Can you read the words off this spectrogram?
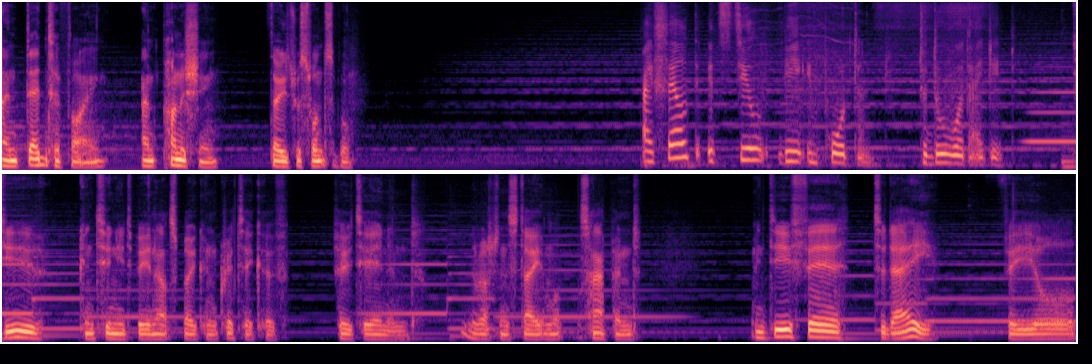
identifying and punishing those responsible. I felt it still be important to do what I did. Do you continue to be an outspoken critic of Putin and the Russian state and what's happened? I mean, do you fear today for your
